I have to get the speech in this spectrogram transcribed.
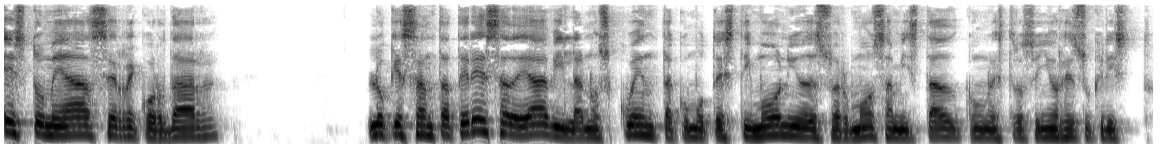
Esto me hace recordar lo que Santa Teresa de Ávila nos cuenta como testimonio de su hermosa amistad con nuestro Señor Jesucristo.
